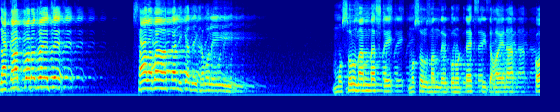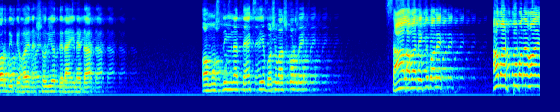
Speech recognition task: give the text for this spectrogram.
জাকাত ফরজ হয়েছে। সালাবা তালিকা দেখা বলে, মুসলমান রাষ্ট্রে মুসলমানদের কোনো ট্যাক্স দিতে হয় না, কর দিতে হয় না, শরীয়তের আইন এটা। অমুসলিমরা ট্যাক্স দিয়ে বসবাস করবে। সাল আবার ডেকে বলে, আমার তো মনে হয়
